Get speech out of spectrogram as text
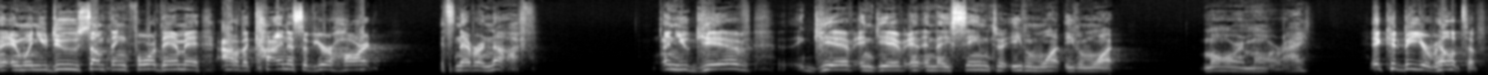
And when you do something for them eh, out of the kindness of your heart, it's never enough. And you give, give, and give, and, they seem to even want even what? More and more, right? It could be your relative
